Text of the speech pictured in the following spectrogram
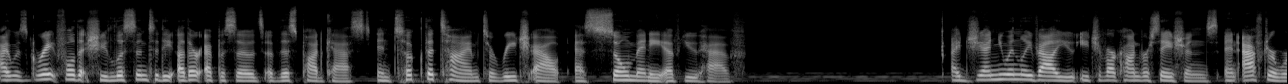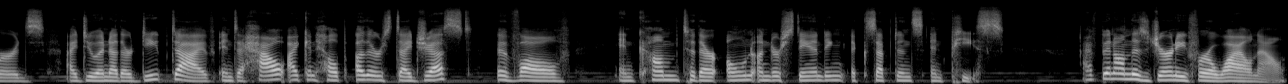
I was grateful that she listened to the other episodes of this podcast and took the time to reach out, as so many of you have. I genuinely value each of our conversations, and afterwards, I do another deep dive into how I can help others digest, evolve, and come to their own understanding, acceptance, and peace. I've been on this journey for a while now,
